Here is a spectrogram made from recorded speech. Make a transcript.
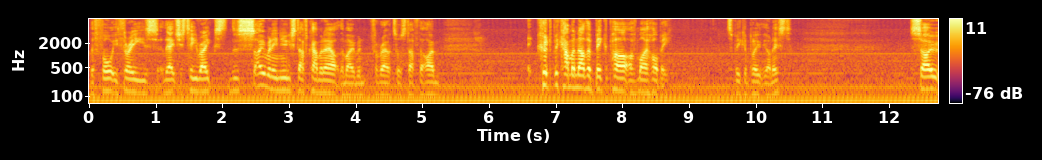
the 43s, the HST rakes. There's so many new stuff coming out at the moment for Rail Tour stuff that I'm. It could become another big part of my hobby, to be completely honest. So,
